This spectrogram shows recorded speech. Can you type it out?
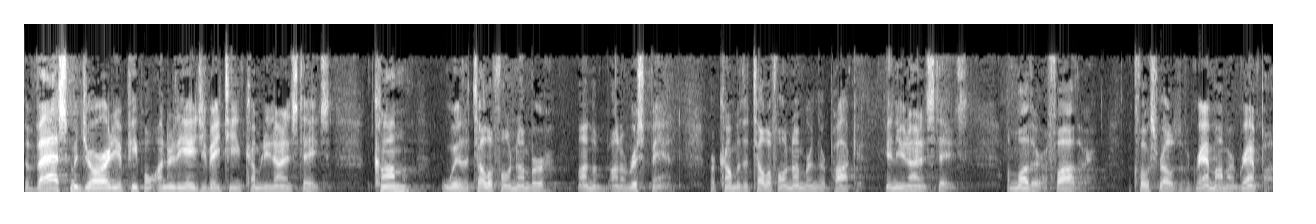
The vast majority of people under the age of 18 come to the United States come with a telephone number on, the, on a wristband or come with a telephone number in their pocket in the United States. A mother, a father, a close relative, a grandmama or grandpa.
